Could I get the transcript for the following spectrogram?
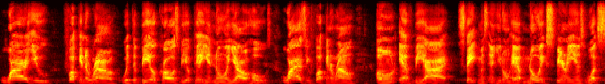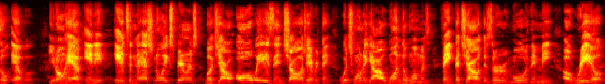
Why are you fucking around with the Bill Cosby opinion knowing y'all hoes? Why is you fucking around on FBI statements and you don't have no experience whatsoever? You don't have any international experience, but y'all always in charge of everything. Which one of y'all Wonder Womans think that y'all deserve more than me. A real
